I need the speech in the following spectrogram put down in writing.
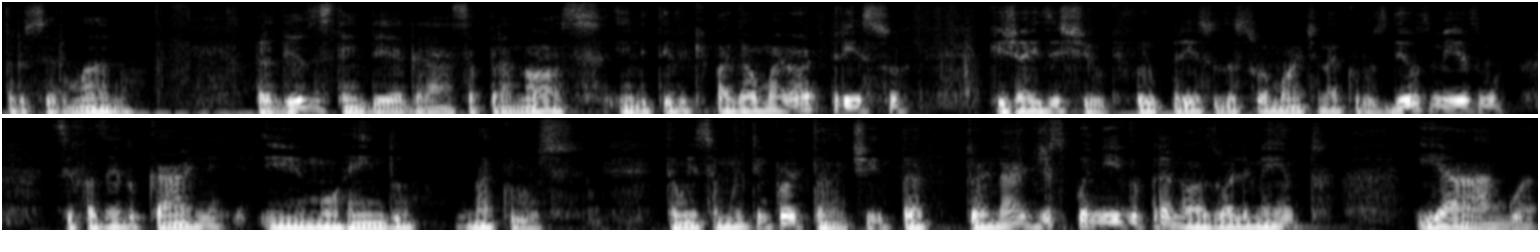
para o ser humano, para Deus estender a graça para nós, ele teve que pagar o maior preço que já existiu, que foi o preço da sua morte na cruz. Deus mesmo se fazendo carne e morrendo na cruz. Então isso é muito importante para tornar disponível para nós o alimento e a água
